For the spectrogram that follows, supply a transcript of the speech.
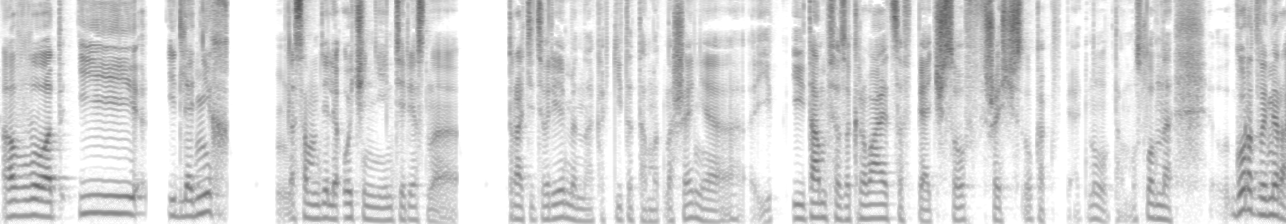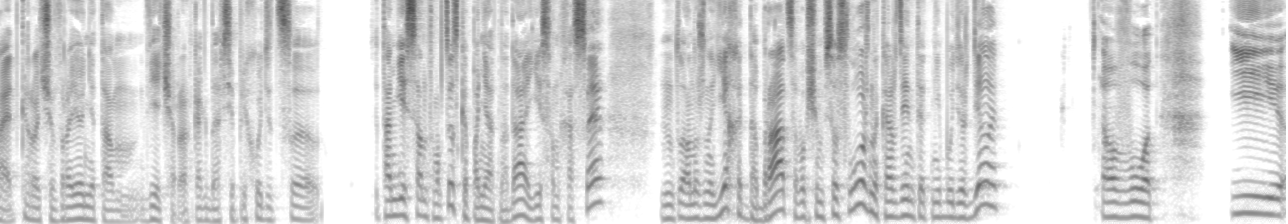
а вот, и, и для них на самом деле очень неинтересно тратить время на какие-то там отношения, и, и там все закрывается в 5 часов, в 6 часов, ну как в 5, ну там условно, город вымирает, короче, в районе там вечера, когда все приходят с... Там есть Сан-Франциско, понятно, да, есть Сан-Хосе, ну, туда нужно ехать, добраться, в общем, все сложно, каждый день ты это не будешь делать, вот, и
